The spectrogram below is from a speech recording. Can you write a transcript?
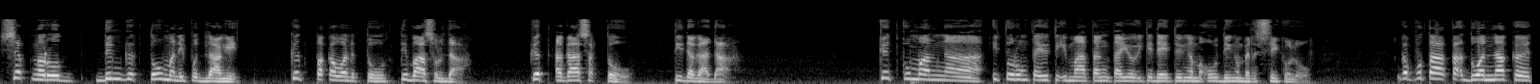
Siyak nga rod, dinggak to manipod langit, ket pakawanak to ti basolda, ket agasak to ti dagada. Ket kuman nga iturong tayo ti imatang tayo iti dayto nga maudi nga bersikulo. Gaputa kaaduan na ket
